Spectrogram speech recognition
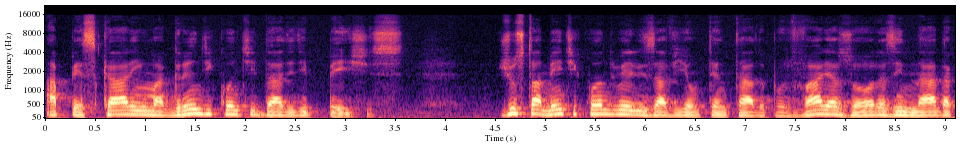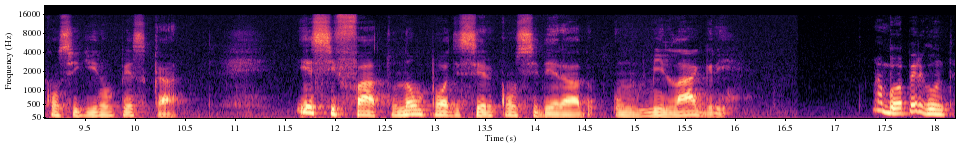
a pescarem uma grande quantidade de peixes, justamente quando eles haviam tentado por várias horas e nada conseguiram pescar. Esse fato não pode ser considerado um milagre? Uma boa pergunta.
